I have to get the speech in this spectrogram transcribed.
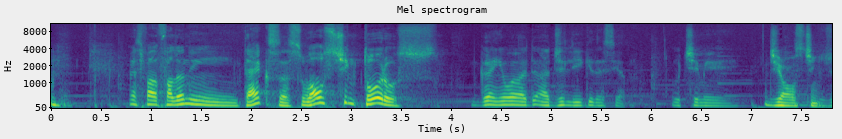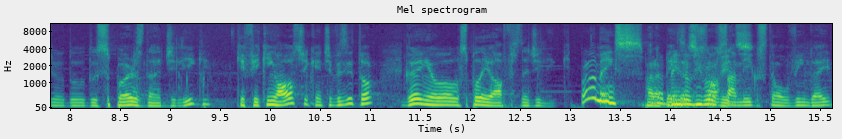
Mas fal- falando em Texas, o Austin Toros ganhou a, D-League desse ano. O time De Austin. do, do Spurs da D-League, que fica em Austin, que a gente visitou, ganhou os playoffs da D-League. Parabéns. Parabéns, Parabéns aos aos nossos envolvidos. amigos que estão ouvindo aí,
